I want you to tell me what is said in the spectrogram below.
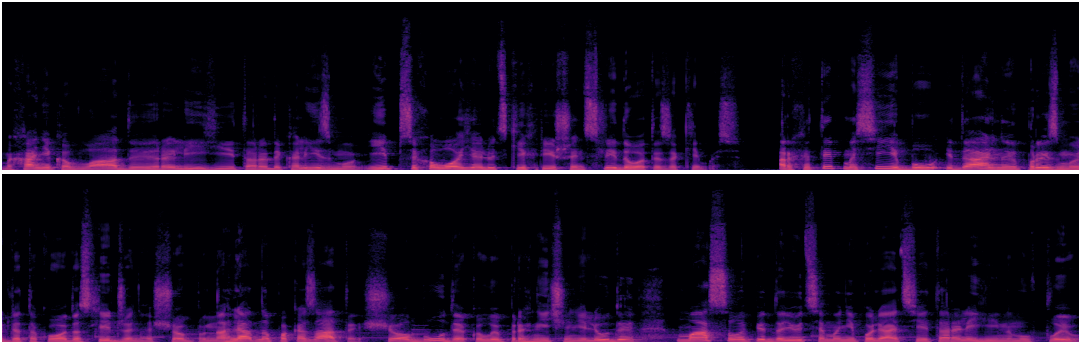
механіка влади, релігії та радикалізму і психологія людських рішень слідувати за кимось. Архетип Месії був ідеальною призмою для такого дослідження, щоб наглядно показати, що буде, коли пригнічені люди масово піддаються маніпуляції та релігійному впливу.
